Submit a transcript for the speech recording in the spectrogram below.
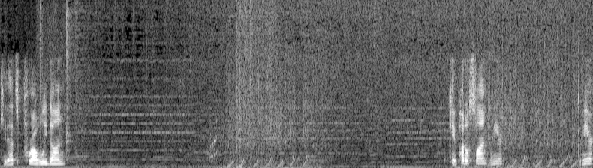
Okay, that's probably done. Okay, puddle slime, come here. Come here.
